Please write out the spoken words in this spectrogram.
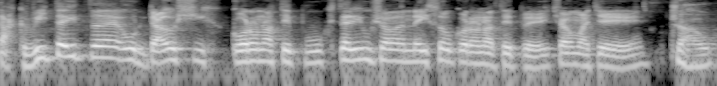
Tak vítejte u dalších koronatypů, který už ale nejsou koronatypy. Čau Matěji. Čau.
